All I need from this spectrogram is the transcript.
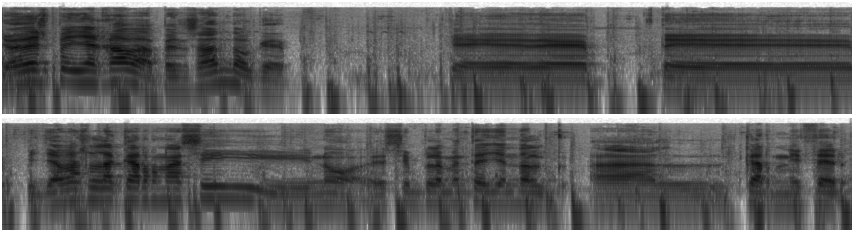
Yo despellejaba pensando que... Que te pillabas la carne así y no, es simplemente yendo al, al carnicero.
